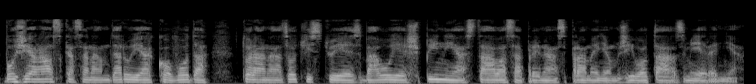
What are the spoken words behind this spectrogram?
Božia láska sa nám daruje ako voda, ktorá nás očistuje, zbavuje špiny a stáva sa pre nás prameňom života a zmierenia.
